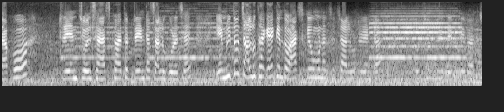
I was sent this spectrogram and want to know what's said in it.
দেখো, ট্রেন চলছে। আজকে হয়তো ট্রেনটা চালু করেছে। এমনিতেও চালু থাকে, কিন্তু আজকেও মনে হচ্ছে চালু ট্রেনটা। দেখতে পাচ্ছ।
